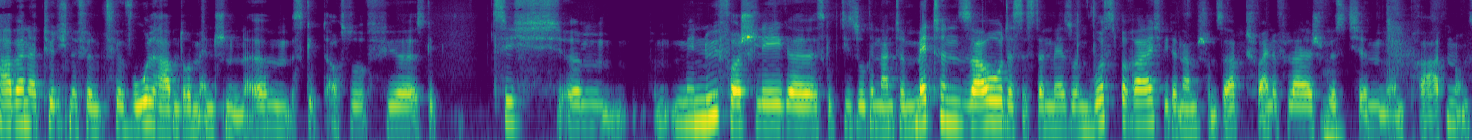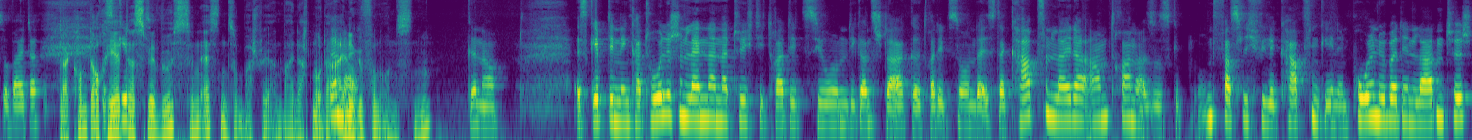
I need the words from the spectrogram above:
aber natürlich nur für, für wohlhabendere Menschen. Ähm, es gibt auch so für, es gibt zig ähm, Menüvorschläge. Es gibt die sogenannte Mettensau, das ist dann mehr so im Wurstbereich, wie der Name schon sagt, Schweinefleisch, mhm. Würstchen und Braten und so weiter. Da kommt auch es her, dass wir Würstchen essen, zum Beispiel an Weihnachten oder genau. einige von uns. Ne? Genau. Es gibt in den katholischen Ländern natürlich die Tradition, die ganz starke Tradition, da ist der Karpfen leider arm dran. Also es gibt unfasslich viele Karpfen, gehen in Polen über den Ladentisch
